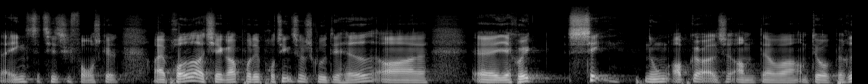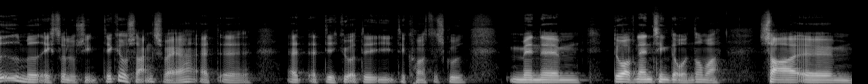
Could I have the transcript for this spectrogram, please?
Der er ingen statistisk forskel. Og jeg prøvede at tjekke op på det proteintilskud, de havde, og øh, jeg kunne ikke se nogen opgørelse, om, der var, om det var beriget med ekstra leucin. Det kan jo sagtens være, at, øh, at, at det har gjort det i det kosttilskud. Men øh, det var en anden ting, der undrer mig. Så... Øh,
